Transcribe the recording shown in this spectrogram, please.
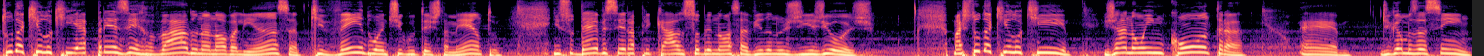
Tudo aquilo que é preservado na nova aliança, que vem do Antigo Testamento, isso deve ser aplicado sobre nossa vida nos dias de hoje. Mas tudo aquilo que já não encontra, é, digamos assim,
